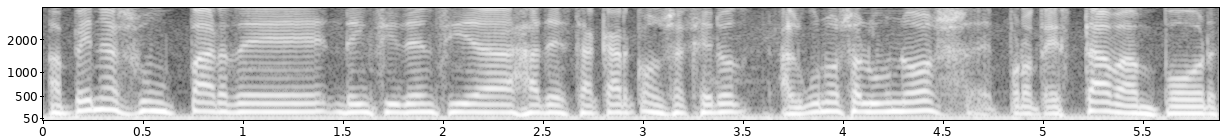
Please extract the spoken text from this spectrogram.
Apenas un par de, incidencias a destacar, consejeros. Algunos alumnos eh, protestaban por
